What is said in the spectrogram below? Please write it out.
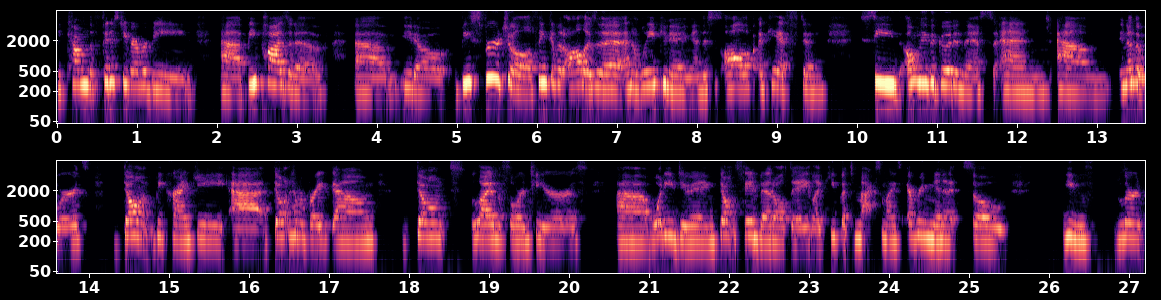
Become the fittest you've ever been. Uh, be positive um, you know be spiritual think of it all as a, an awakening and this is all a gift and see only the good in this. And um, in other words don't be cranky uh, don't have a breakdown don't lie on the floor in tears uh, what are you doing? Don't stay in bed all day like you've got to maximize every minute. So you've learned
